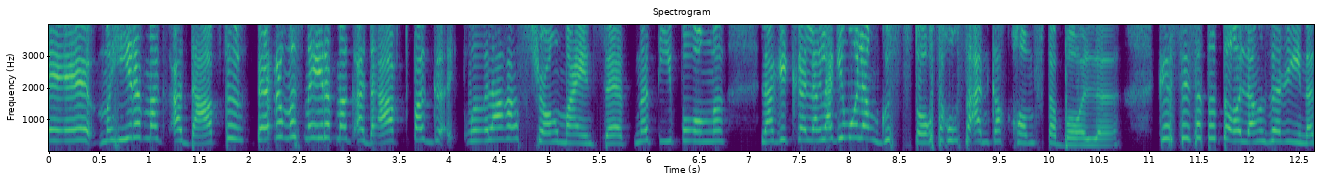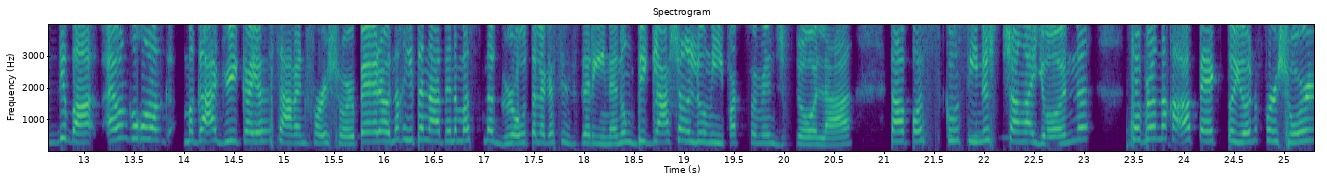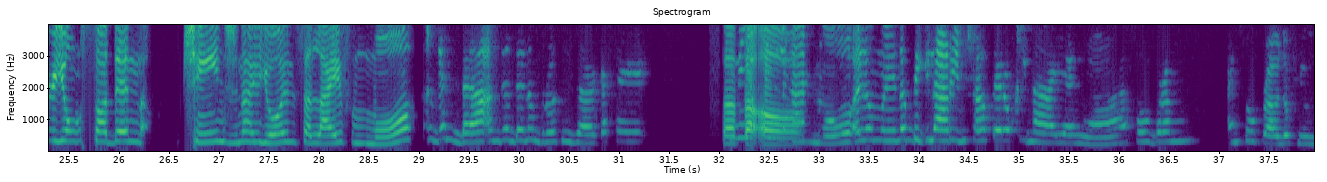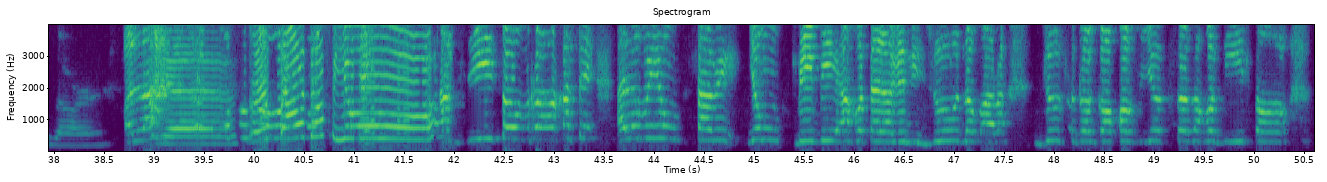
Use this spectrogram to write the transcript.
mahirap mag-adapt, pero mas mahirap mag-adapt pag wala kang strong mindset na tipong lagi ka lang, lagi mo lang gusto sa kung saan ka comfortable. Kasi sa totoo lang, Zarina, di ba, ewan ko kung mag, mag-agree kayo sa akin for sure, pero nakita natin na mas nag-grow talaga Zarina nung bigla siyang lumipat sa Menjola. Tapos kung sino siya ngayon, sobrang naka-apekto yun for sure. Yung sudden change na yon sa life mo. Ang ganda, ang ganda ng growth ni Zar kasi Totoo. ano, alam mo yun, nabigla rin siya pero kinaya niya. Sobrang I'm so proud of you, Zar. Ala! Yes, we're proud of you! Agree, sobra. Kasi, alam mo yung, sabi, yung baby ako talaga ni June, na parang, June, saan nagko-commute? Saan ako dito?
